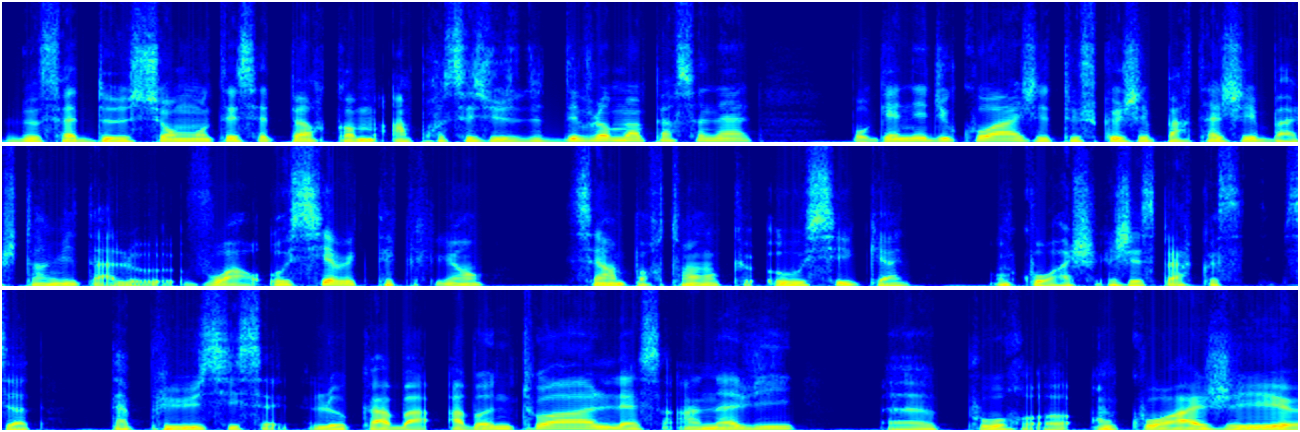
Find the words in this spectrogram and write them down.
le fait de surmonter cette peur comme un processus de développement personnel pour gagner du courage et tout ce que j'ai partagé, bah, je t'invite à le voir aussi avec tes clients c'est important qu'eux aussi gagnent en courage. Et j'espère que cet épisode t'a plu. Si c'est le cas, bah, abonne-toi, laisse un avis euh, pour euh, encourager,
